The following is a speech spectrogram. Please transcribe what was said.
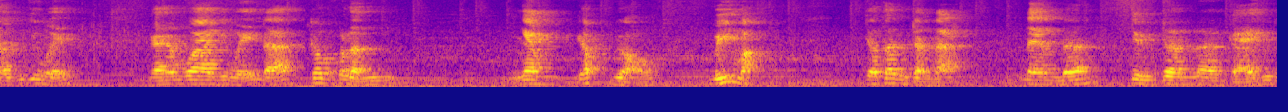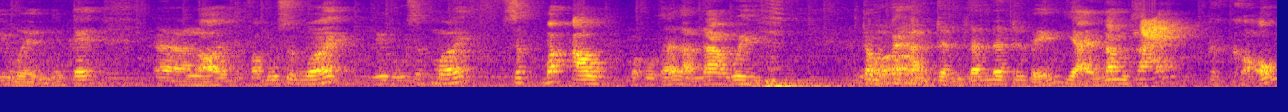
Thời của Duy Nguyễn. Ngày hôm qua Duy Nguyễn đã có một cái lệnh nhanh, gấp gọn, bí mật cho tới anh Trần Đạt đem đến trưng trên à, kệ của Duy Nguyễn những cái à, loại thực phẩm bổ sung mới như bổ sung mới, súp Bắc Âu mà cụ thể là Na Uy trong một cái hành trình lên lên trên biển dài 5 tháng cực khổ.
